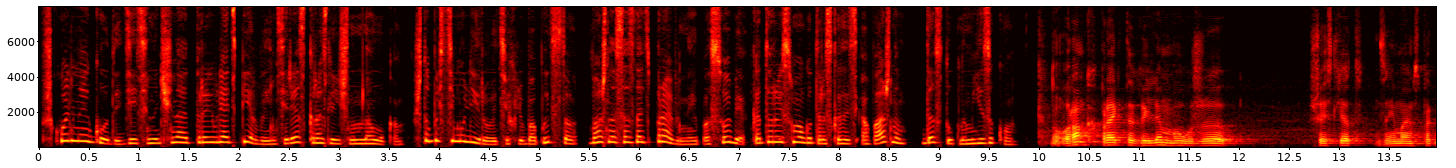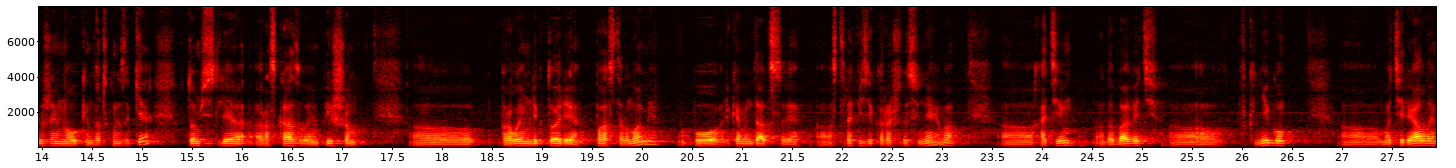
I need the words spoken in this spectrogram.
В школьные годы дети начинают проявлять первый интерес к различным наукам. Чтобы стимулировать их любопытство, важно создать правильные пособия, которые смогут рассказать о важном доступным языком. Ну, в рамках проекта «Гайлем» мы уже 6 лет занимаемся продвижением науки на татарском языке, в том числе рассказываем, пишем, э, проводим лектории по астрономии, по рекомендации астрофизика Рашида Сюняева. Э, хотим добавить э, в книгу материалы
